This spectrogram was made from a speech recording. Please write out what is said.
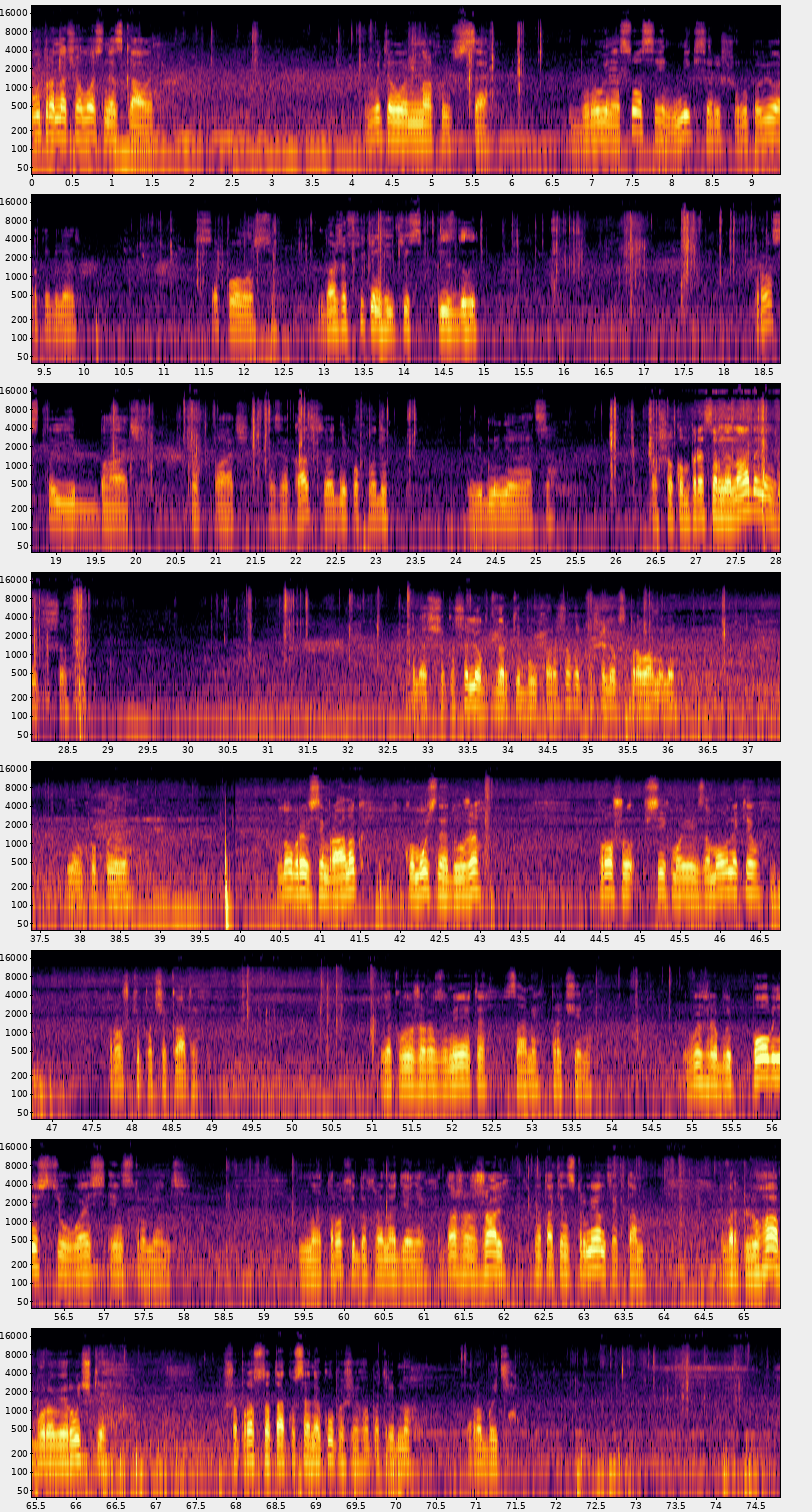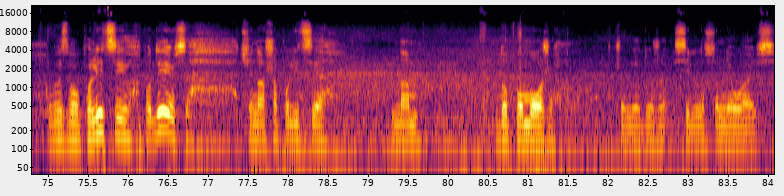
Утро почалось не з кави. Витягнули нахуй все. Бурові насоси, міксери, шуруповерти, блядь. Все повністю. Даже фітінги ті спіздили. Просто їбач. Копач. Заказ сьогодні, походу, відміняється. А що, компресор не треба їм бути? Що? Бля, ще кошельок в дверки був. Хорошо, хоч кошельок з правами не, не вхопили. Добрий всім ранок. Комусь не дуже. Прошу всіх моїх замовників трошки почекати. Як ви вже розумієте, самі причини. Вигребли повністю весь інструмент. На трохи до хрена денег. Даже жаль не так інструмент, як там вертлюга, бурові ручки. Що просто так усе не купиш, його потрібно робити. Визвав поліцію, подивимося, чи наша поліція нам допоможе. В чому я дуже сильно сумніваюся.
